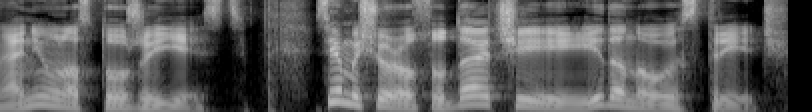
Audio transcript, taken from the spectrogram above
они у нас тоже есть. Всем еще раз удачи и до новых встреч!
